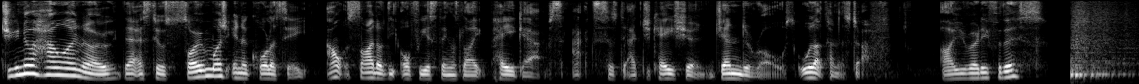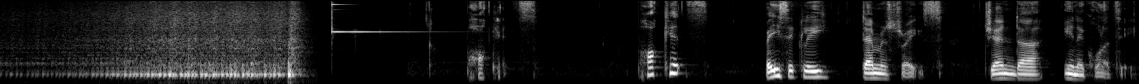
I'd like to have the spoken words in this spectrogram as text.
Do you know how I know there is still so much inequality outside of the obvious things like pay gaps, access to education, gender roles, all that kind of stuff? Are you ready for this? Pockets. Pockets basically demonstrates gender inequality.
